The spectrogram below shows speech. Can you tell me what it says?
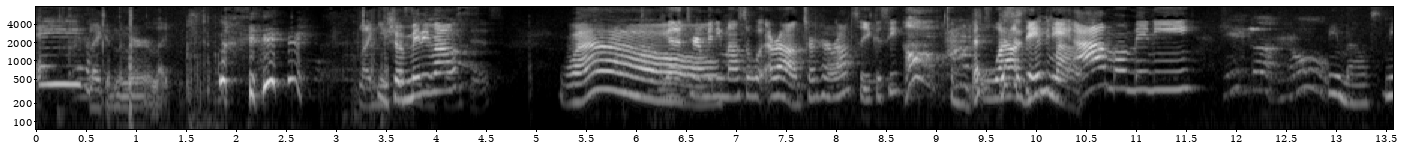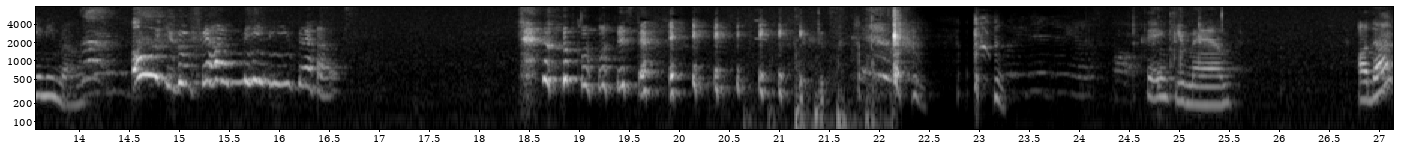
Ava. Like in the mirror, like. like You can show see Minnie Mouse? faces. Wow. You gotta turn Minnie Mouse around. Turn her around so you can see. That's- wow, this is say Minnie te Mouse. amo, Minnie. Minnie Mouse, Minnie Mouse. Oh, you found Minnie Mouse. what is that? Thank you, ma'am. All done?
